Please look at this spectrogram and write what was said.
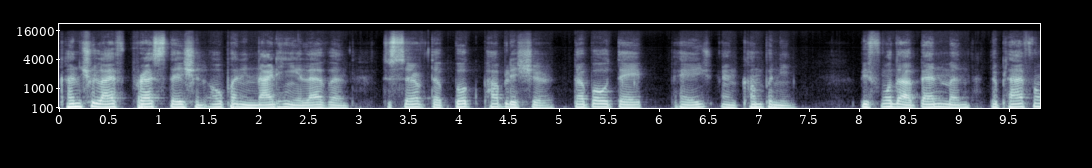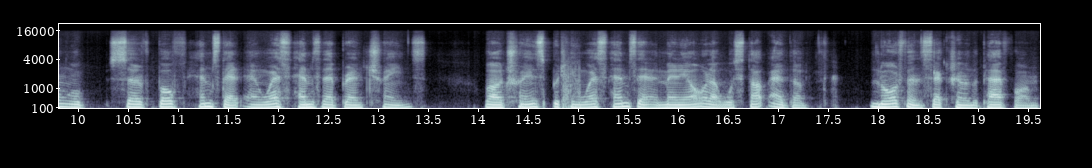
Country Life Press Station opened in 1911 to serve the book publisher Doubleday, Page and Company. Before the abandonment, the platform would serve both Hempstead and West Hempstead branch trains, while trains between West Hempstead and Mineola would stop at the northern section of the platform.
